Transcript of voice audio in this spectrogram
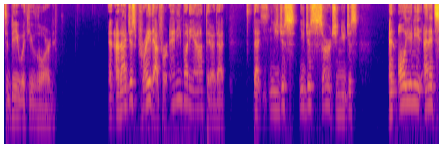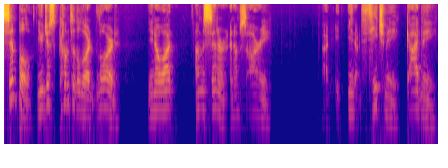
to be with you, Lord. And and I just pray that for anybody out there that that you just you just search and you just and all you need and it's simple. You just come to the Lord, Lord, you know what? I'm a sinner and I'm sorry. Uh, you know, teach me, guide me,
